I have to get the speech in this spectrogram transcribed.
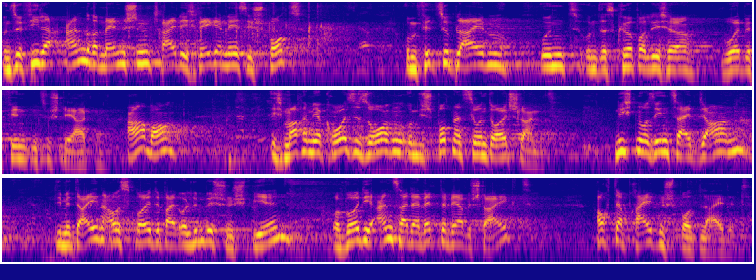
Und so viele andere Menschen treibe ich regelmäßig Sport, um fit zu bleiben und um das körperliche Wohlbefinden zu stärken. Aber ich mache mir große Sorgen um die Sportnation Deutschland. Nicht nur sinkt seit Jahren die Medaillenausbeute bei Olympischen Spielen, obwohl die Anzahl der Wettbewerbe steigt, auch der Breitensport leidet.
